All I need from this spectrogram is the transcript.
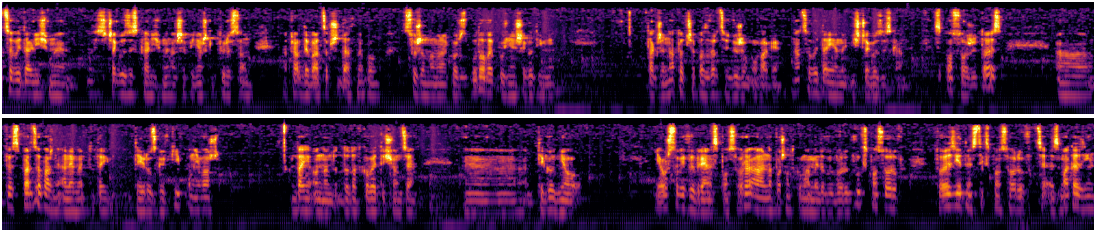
co wydaliśmy, z czego zyskaliśmy nasze pieniążki, które są naprawdę bardzo przydatne, bo służą nam jako rozbudowę późniejszego teamu. Także na to trzeba zwracać dużą uwagę. Na co wydajemy i z czego zyskamy. Sponsorzy to jest, e, to jest bardzo ważny element tutaj tej rozgrywki, ponieważ daje on nam do- dodatkowe tysiące e, tygodniowo. Ja już sobie wybrałem sponsora, ale na początku mamy do wyboru dwóch sponsorów. To jest jeden z tych sponsorów, CS Magazine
